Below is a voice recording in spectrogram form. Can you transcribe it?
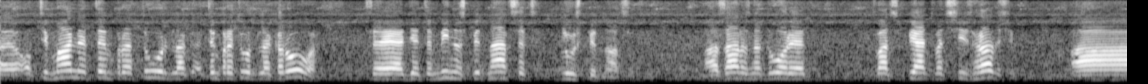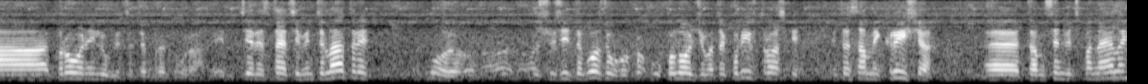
Е, Оптимальна температура для, температура для корови це десь мінус 15 плюс 15. А зараз на дворі 25-26 градусів, а корови не люблять цю температуру. І через ці вентилятори ну, освіжити воздух, охолоджувати корів трошки. І те саме криша, е, там сендвіч панели,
